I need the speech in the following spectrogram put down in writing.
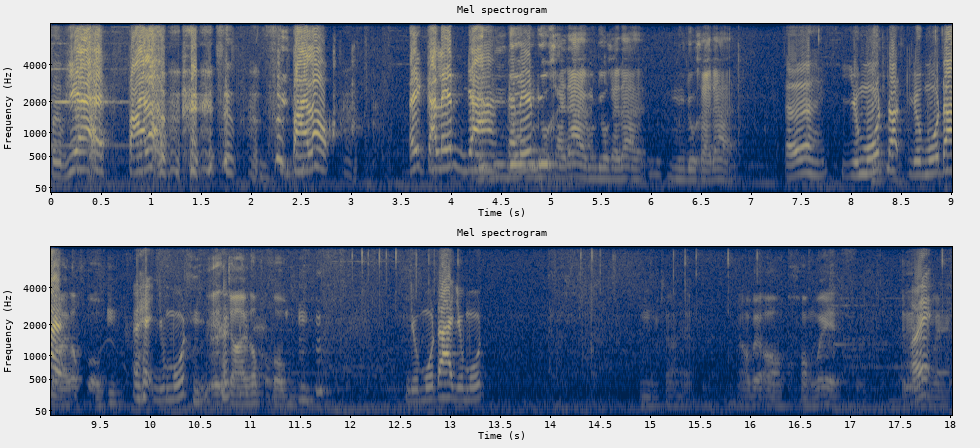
สืบแย่ตายแล้ว สืบสืบตายแล้วไอ้กาเลนอยามึงกาดูเลนมึงดูใครได้มึงดูใครได้มึงดูใครได้เออยูมูดนะยูมูดได้จอยกับผมเอ้ยยูมูดเอจอยกับผมยูมูดได้ยูมูด อืมใช่เอาไปออกของเวทเฮ้ย แรง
